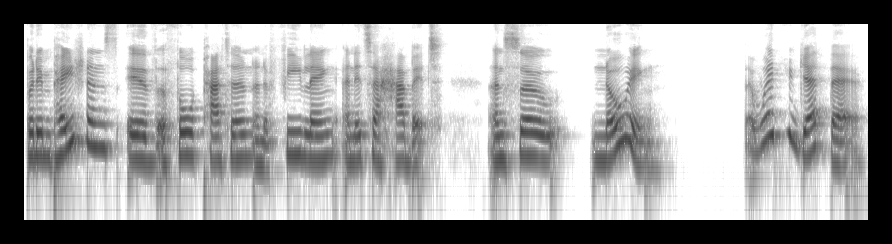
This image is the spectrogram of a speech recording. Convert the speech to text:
But impatience is a thought pattern and a feeling, and it's a habit. And so knowing that when you get there,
